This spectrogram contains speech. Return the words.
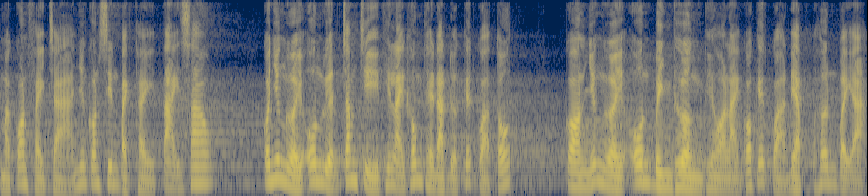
mà con phải trả, nhưng con xin bạch Thầy tại sao? Có những người ôn luyện chăm chỉ thì lại không thể đạt được kết quả tốt, còn những người ôn bình thường thì họ lại có kết quả đẹp hơn vậy ạ. À.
